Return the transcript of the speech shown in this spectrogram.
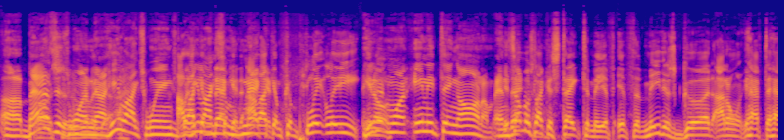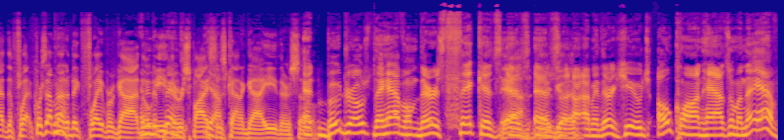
Uh, Baz Oh, is one really now. good. He likes wings, I but like he likes naked. them naked. I like him completely. He know, didn't want anything on them, and It's that- almost like a steak to me. If if the meat is good, I don't have to have the flavor. Of course, I'm not a big flavor guy though either, spices Yeah. kind of guy either. So At Boudreaux's, they have them. They're as thick as Yeah, as, as uh, I mean, they're huge. Oaklawn has them, and they have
